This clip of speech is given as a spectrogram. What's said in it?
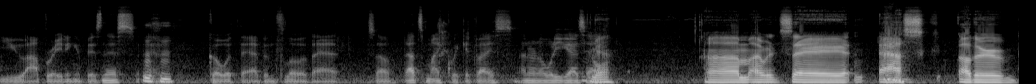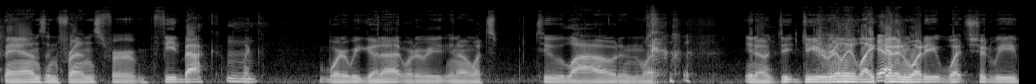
you operating a business and go with the ebb and flow of that. So that's my quick advice. I don't know. What do you guys have? Yeah. Um, I would say ask other bands and friends for feedback. Like, what are we good at? What are we, you know, what's too loud and what, you know, do, do you really like Yeah. it and what do you, what should we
